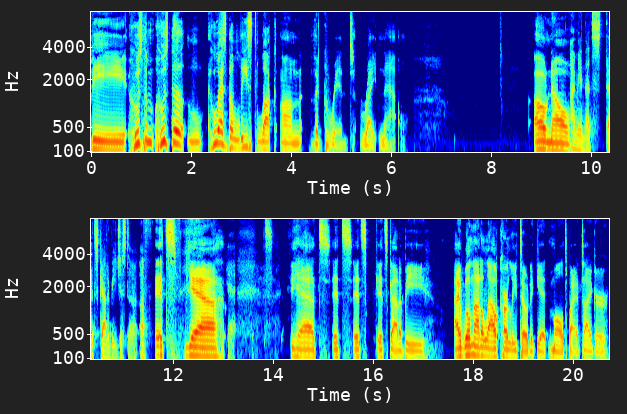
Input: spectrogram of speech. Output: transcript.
be who's the who's the who has the least luck on the grid right now? Oh no. I mean, that's that's got to be just a, a It's yeah. Yeah. It's- Yeah, it's it's it's it's got to be I will not allow Carlito to get mauled by a tiger.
